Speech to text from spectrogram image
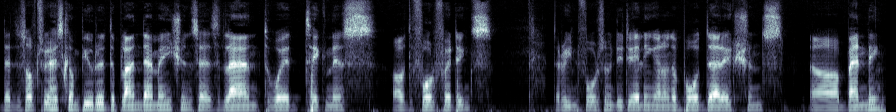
that the software has computed the plan dimensions as length width thickness of the four footings. The reinforcement detailing on the both directions uh, bending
